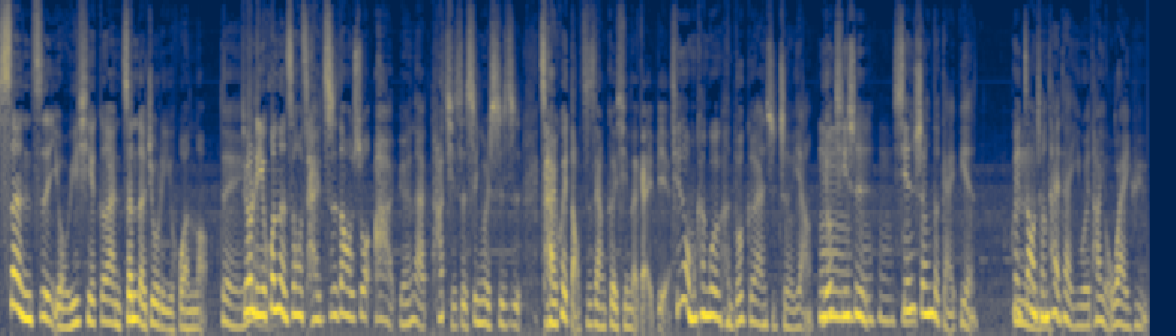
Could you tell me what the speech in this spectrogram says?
甚至有一些个案真的就离婚了，对，就离婚了之后才知道说啊，原来他其实是因为失智才会导致这样个性的改变。其实我们看过很多个案是这样，尤其是先生的改变会造成太太以为他有外遇。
